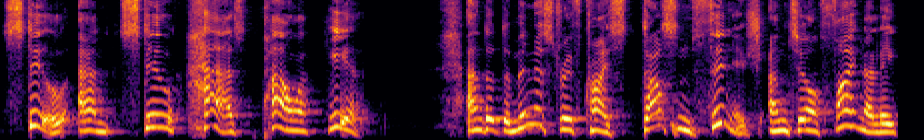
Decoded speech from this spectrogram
still and still has power here. And that the ministry of Christ doesn't finish until finally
